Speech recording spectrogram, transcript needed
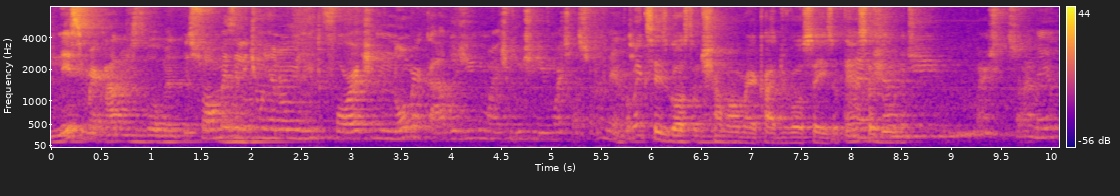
nesse mercado de desenvolvimento pessoal, mas ele tinha um renome muito forte no mercado de marketing multinível, marketing relacionamento. Como é que vocês gostam de chamar o mercado de vocês? Eu tenho Ah, essa dúvida. de marketing relacionamento,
